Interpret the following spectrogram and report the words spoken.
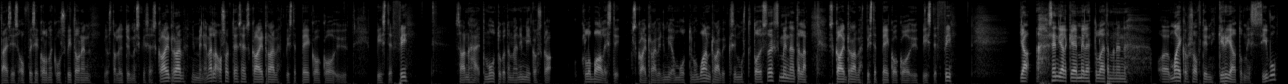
tai siis Office 365, josta löytyy myöskin se SkyDrive, niin menemällä osoitteeseen skydrive.pkky.fi saa nähdä, että muuttuuko tämä nimi, koska globaalisti SkyDrive nimi on muuttunut OneDriveiksi, mutta toistaiseksi mennään tällä skydrive.pkky.fi. Ja sen jälkeen meille tulee tämmöinen Microsoftin kirjautumissivu.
